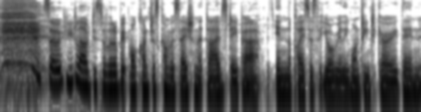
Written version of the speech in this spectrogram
so if you'd love just a little bit more conscious conversation that dives deeper in the places that you're really wanting to go, then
